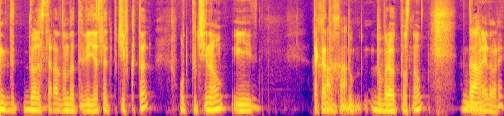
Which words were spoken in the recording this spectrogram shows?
Много се радвам да те видя след почивката. Отпочинал и така д- добре отпуснал. Да. Добре, добре.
